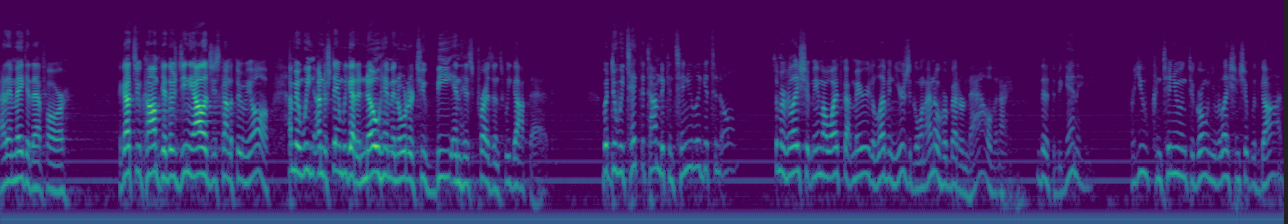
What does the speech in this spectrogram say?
I didn't make it that far. It got too complicated. Those genealogies kind of threw me off. I mean, we understand we got to know him in order to be in his presence. We got that. But do we take the time to continually get to know him? Some of relationship, me and my wife got married 11 years ago, and I know her better now than I did at the beginning. Are you continuing to grow in your relationship with God?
